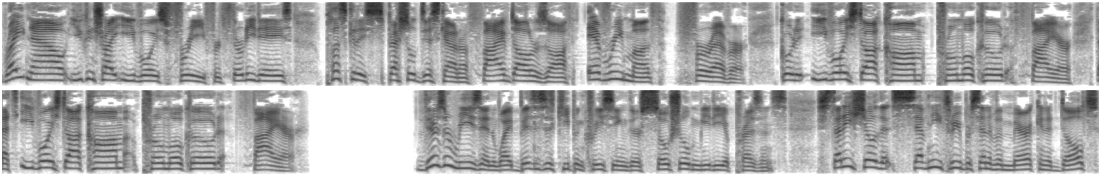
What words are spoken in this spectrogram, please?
Right now, you can try eVoice free for 30 days, plus get a special discount of $5 off every month forever. Go to evoice.com, promo code FIRE. That's evoice.com, promo code FIRE. There's a reason why businesses keep increasing their social media presence. Studies show that 73% of American adults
